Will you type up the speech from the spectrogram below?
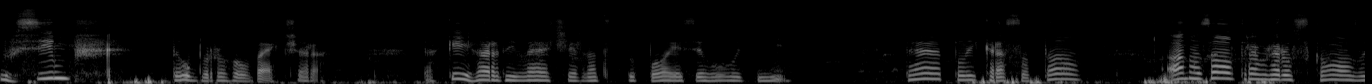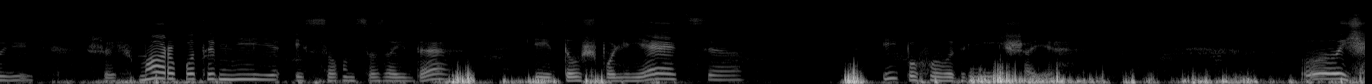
Усім доброго вечора. Такий гарний вечір наступає сьогодні. Теплий, красота. А на завтра вже розказують, що й хмара потемніє, і сонце зайде, і дощ полється, і похолоднішає. Ой,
